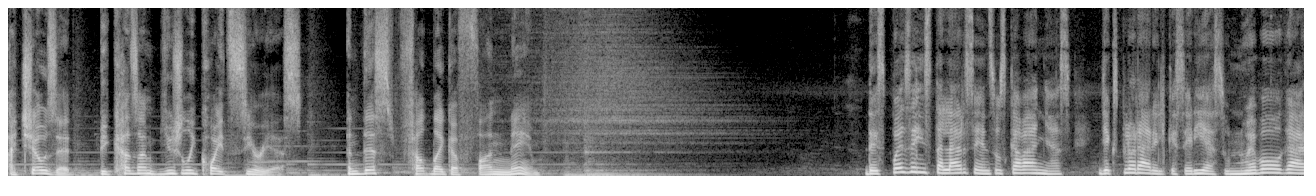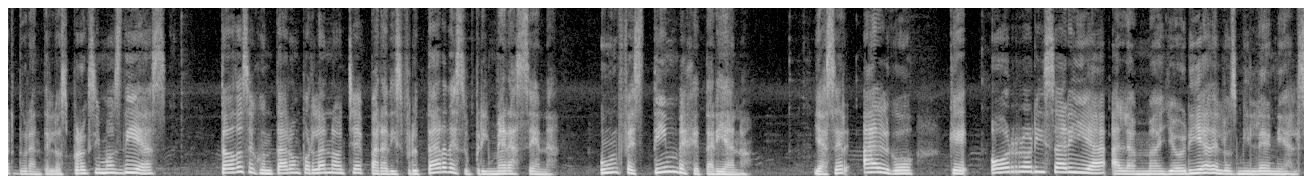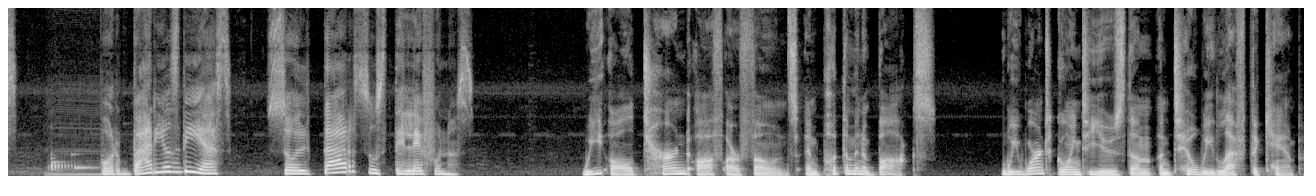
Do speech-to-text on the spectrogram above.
I chose it because I'm usually quite serious, and this felt like a fun name. Después de instalarse en sus cabañas y explorar el que sería su nuevo hogar durante los próximos días, todos se juntaron por la noche para disfrutar de su primera cena, un festín vegetariano, y hacer algo que horrorizaría a la mayoría de los millennials. Por varios días, soltar sus teléfonos. We all turned off our phones and put them in a box. We weren't going to use them until we left the camp.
